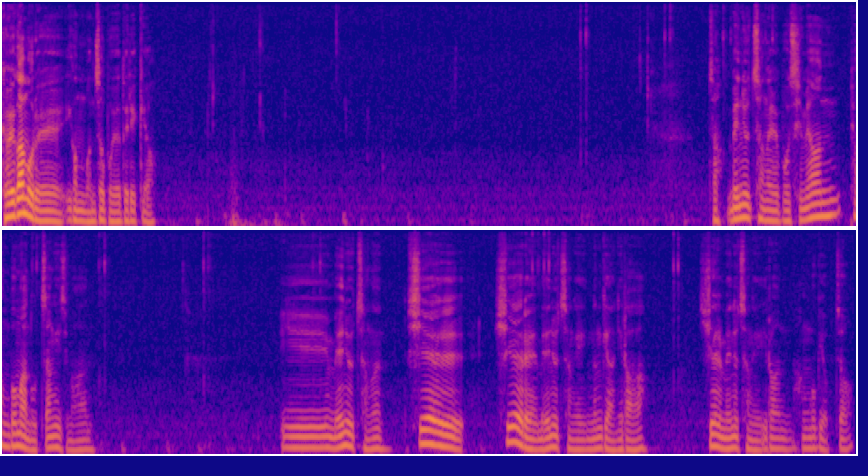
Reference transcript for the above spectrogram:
결과물을 이건 먼저 보여드릴게요. 자 메뉴창을 보시면 평범한 옷장이지만 이 메뉴창은 CL CL의 메뉴창에 있는 게 아니라 CL 메뉴창에 이런 항목이 없죠.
